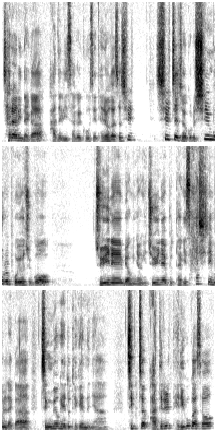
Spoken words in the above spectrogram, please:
차라리 내가 아들 이삭을 그곳에 데려가서 실, 실제적으로 실물을 보여주고 주인의 명령이 주인의 부탁이 사실임을 내가 증명해도 되겠느냐. 직접 아들을 데리고 가서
